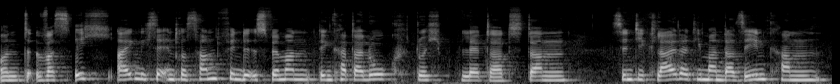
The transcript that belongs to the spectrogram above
Und was ich eigentlich sehr interessant finde, ist, wenn man den Katalog durchblättert, dann sind die Kleider, die man da sehen kann,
